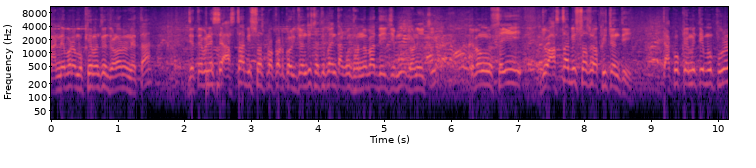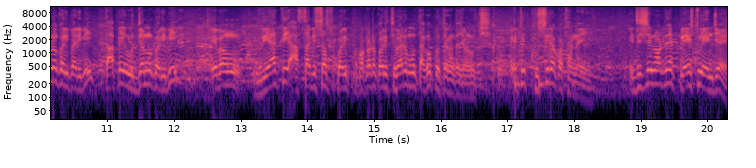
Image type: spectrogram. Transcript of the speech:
মানবর মুখ্যমন্ত্রী দলর নেতা যেতবে সে আস্থা বিশ্বাস প্রকট করছেন সেপা তাঁর ধন্যবাদ দিয়েছি মু জনাইছি এবং সেই যে আস্থা বিশ্বাস রাখিছেন তাকে কেমিতি মু পূরণ করিপারি তাপে উদ্যম করিবি এবং নিহতি আস্থা বিশ্বাস প্রকট করিবার মু তাকে কৃতজ্ঞতা জনাওছি এটি খুশির কথা নাই this is not a place to enjoy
